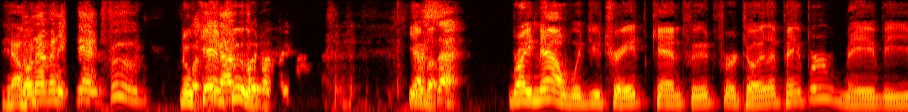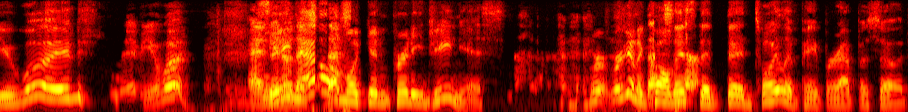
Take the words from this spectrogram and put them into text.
yeah, Don't have any canned food, no canned food. Yeah, but set. right now, would you trade canned food for toilet paper? Maybe you would. Maybe you would. And See, you know that's, now that's I'm looking pretty genius. We're, we're gonna call this the, the toilet paper episode.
